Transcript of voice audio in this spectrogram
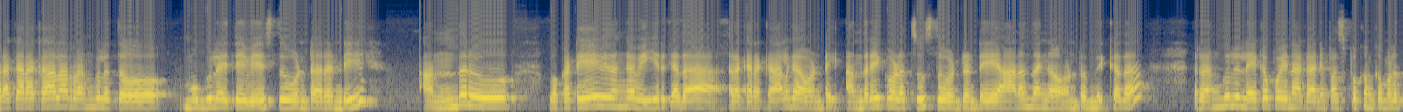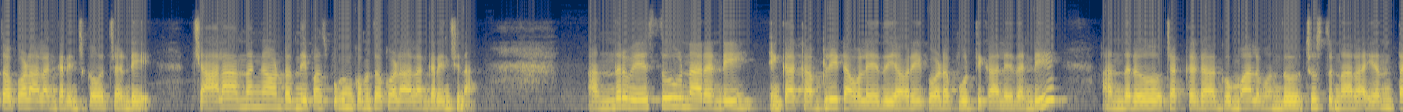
రకరకాల రంగులతో ముగ్గులు అయితే వేస్తూ ఉంటారండి. అందరూ ఒకటే విధంగా వెయ్యరు కదా? రకరకాలుగా ఉంటాయి. అందరికీ కూడా చూస్తూ ఉంటుంటే ఆనందంగా ఉంటుంది కదా? రంగులు లేకపోయినా కానీ పసుపు కుంకుమలతో కూడా అలంకరించుకోవచ్చండి. చాలా అందంగా ఉంటుంది పసుపు కుంకుమతో కూడా అలంకరించిన. అందరూ వేస్తూ ఉన్నారండి. ఇంకా కంప్లీట్ అవ్వలేదు. ఎవరి కూడా పూర్తి కాలేదండి. అందరూ చక్కగా గుమ్మాల ముందు చూస్తున్నారా? ఎంత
